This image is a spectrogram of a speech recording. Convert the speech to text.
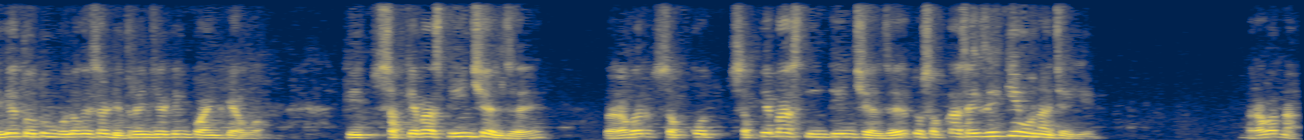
ठीक है तो तुम बोलोगे, सर डिफ्रेंशिएटिंग पॉइंट क्या हुआ? कि सबके पास तीन शेल्स है, बराबर? सबको, सबके पास तीन तीन शेल्स है तो सबका साइज़ एक ही होना चाहिए। बराबर ना?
